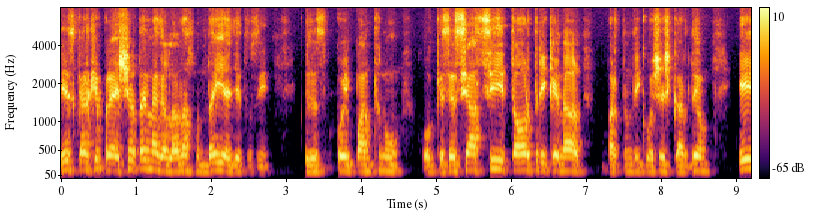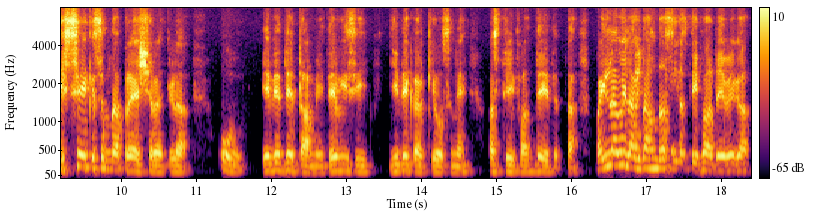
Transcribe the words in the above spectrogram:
ਇਸ ਕਰਕੇ ਪ੍ਰੈਸ਼ਰ ਤਾਂ ਇਹਨਾਂ ਗੱਲਾਂ ਦਾ ਹੁੰਦਾ ਹੀ ਹੈ ਜੇ ਤੁਸੀਂ ਕੋਈ ਪੰਥ ਨੂੰ ਉਹ ਕਿਸੇ ਸਿਆਸੀ ਤੌਰ ਤਰੀਕੇ ਨਾਲ ਵਰਤਣ ਦੀ ਕੋਸ਼ਿਸ਼ ਕਰਦੇ ਹੋ। ਇਸੇ ਕਿਸਮ ਦਾ ਪ੍ਰੈਸ਼ਰ ਹੈ ਜਿਹੜਾ ਉਹ ਇਹਦੇ ਤੇ ਧਾਮੀ ਤੇ ਵੀ ਸੀ, ਜਿਹਦੇ ਕਰਕੇ ਉਸਨੇ ਅਸਤੀਫਾ ਦੇ ਦਿੱਤਾ। ਪਹਿਲਾਂ ਵੀ ਲੱਗਦਾ ਹੁੰਦਾ ਸੀ ਅਸਤੀਫਾ ਦੇਵੇਗਾ,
